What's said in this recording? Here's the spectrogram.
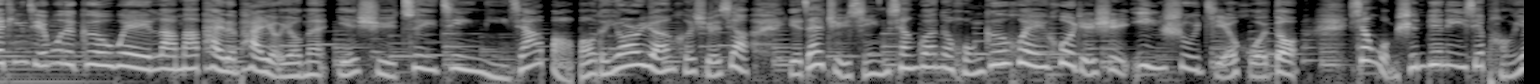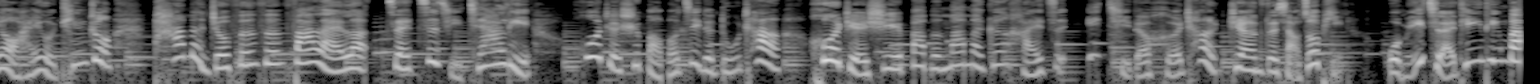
在听节目的各位辣妈派的派友友们，也许最近你家宝宝的幼儿园和学校也在举行相关的红歌会或者是艺术节活动。像我们身边的一些朋友还有听众，他们就纷纷发来了在自己家里，或者是宝宝自己的独唱，或者是爸爸妈妈跟孩子一起的合唱这样的小作品，我们一起来听一听吧。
